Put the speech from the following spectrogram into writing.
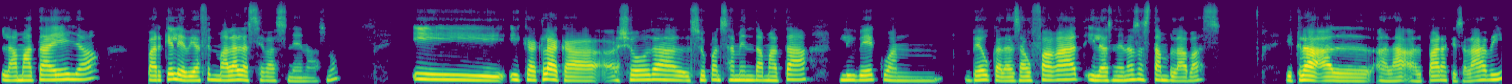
la mata a ella perquè li havia fet mal a les seves nenes, no? I, i que, clar, que això del seu pensament de matar li ve quan veu que les ha ofegat i les nenes estan blaves. I clar, el, el, el pare, que és l'avi,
